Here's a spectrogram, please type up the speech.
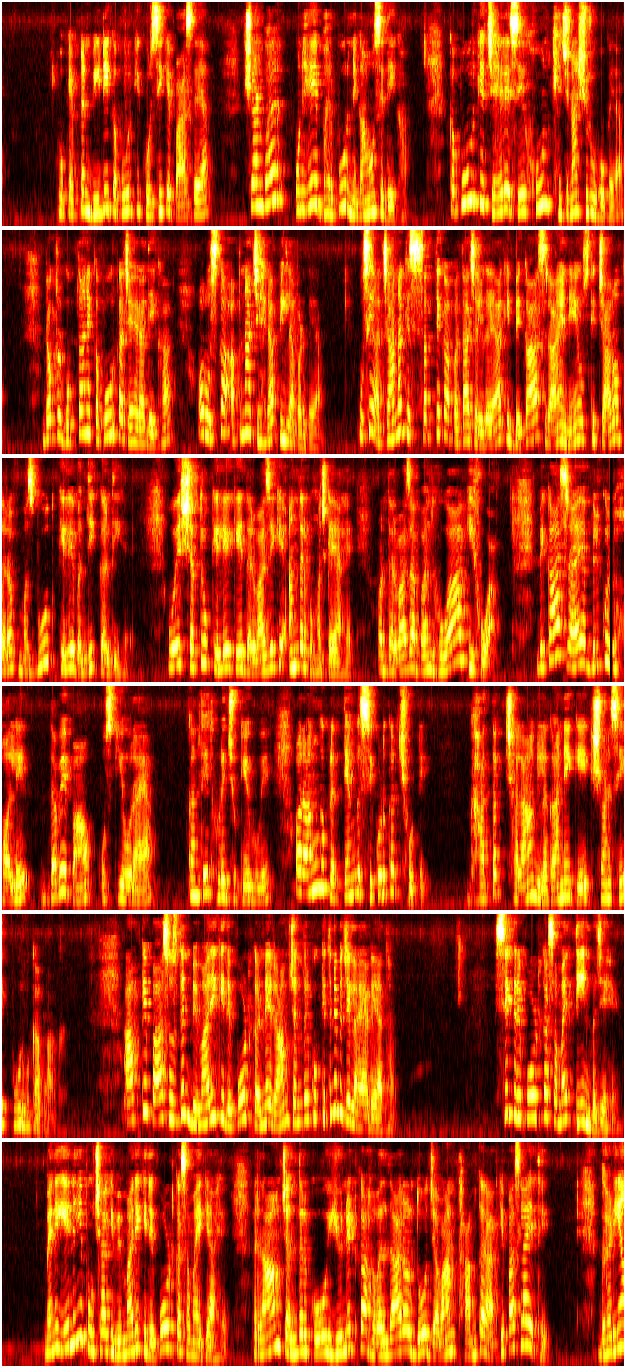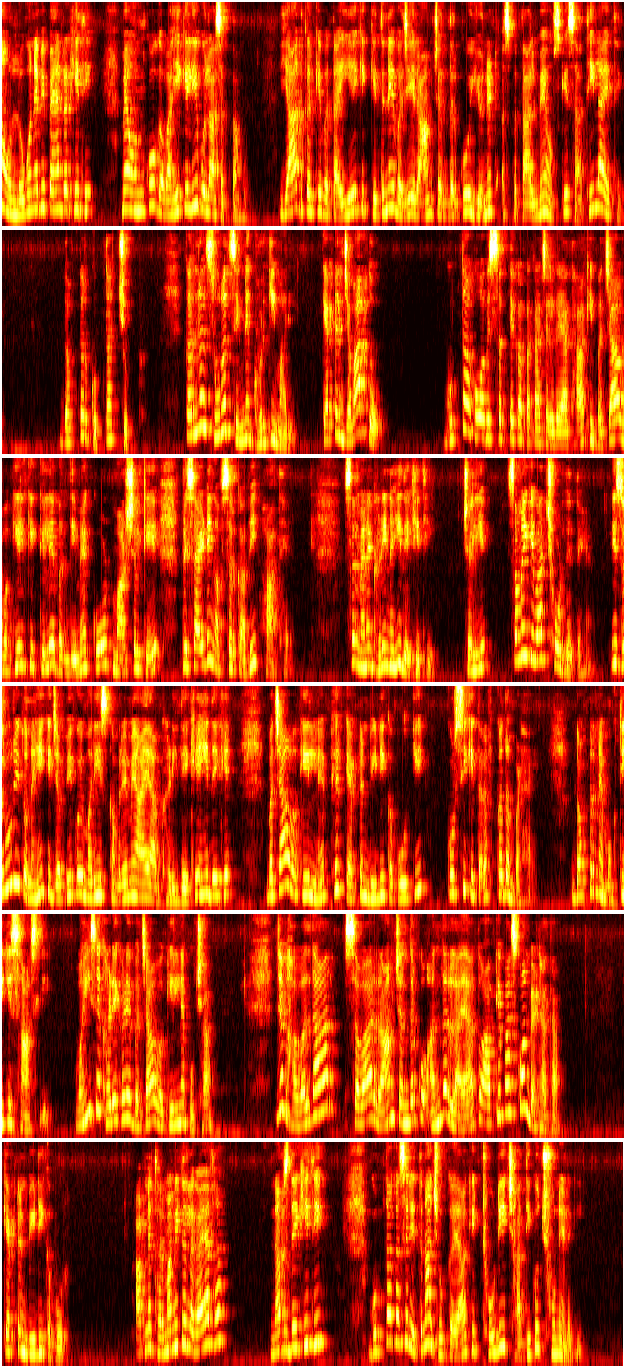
وہ کیپٹن بی ڈی کپور کی کرسی کے پاس گیا۔ کھڑ بھر انہیں بھرپور نگاہوں سے دیکھا۔ کپور کے چہرے سے خون کھینچنا شروع ہو گیا۔ ڈاکٹر گپتا نے کپور کا چہرہ دیکھا اور اس کا اپنا چہرہ پیلا پڑ گیا۔ اسے اچانک اس ستیہ کا پتا چل گیا کہ بکاس رائے نے اس کے چاروں طرف مضبوط قلعے بندی کر دی ہے۔ وہ اس شترو قلعے کے دروازے کے اندر پہنچ گیا ہے اور دروازہ بند ہوا کہ ہوا۔ وکاس رائے اب بالکل ہولے، دبے پاؤں اس کی اور آیا۔ کندھے تھوڑے جھکے ہوئے اور انگ پرتنگ سکڑ کر چھوٹے۔ گھاتک چھلانگ لگانے کے کھڑ سے پورو کا باغ۔ آپ کے پاس اس دن بیماری کی رپورٹ کرنے رام چندر کو کتنے بجے لایا گیا تھا؟ سکھ رپورٹ کا سمے تین بجے ہے۔ میں نے یہ نہیں پوچھا کہ بیماری کی رپورٹ کا سمے کیا ہے۔ رام چندر کو یونٹ کا حولدار اور دو جوان تھام کر آپ کے پاس لائے تھے۔ گھڑیاں ان لوگوں نے بھی پہن رکھی تھی۔ میں ان کو گواہی کے لیے بلا سکتا ہوں۔ یاد کر کے بتائیے کہ کتنے بجے رام چندر کو یونٹ اسپتال میں اس کے ساتھی لائے تھے۔ ڈاکٹر گپتا چپ۔ کرنل سورت سنگھ نے گھڑکی ماری۔ کیپٹن جواب دو۔ گپتا کو اب اس ستیہ کا پتا چل گیا تھا کہ بچاؤ وکیل کی قلعے بندی میں کورٹ مارشل کے پریسائڈنگ افسر کا بھی ہاتھ ہے۔ سر، میں نے گھڑی نہیں دیکھی تھی۔ چلیے، سمے کے بعد چھوڑ دیتے ہیں۔ یہ ضروری تو نہیں کہ جب بھی کوئی مریض کمرے میں آئے، آپ گھڑی دیکھیں ہی دیکھیں۔ بچاؤ وکیل نے پھر کیپٹن بی ڈی کپور کی کرسی کی طرف قدم بڑھائے۔ ڈاکٹر نے مکتی کی سانس لی۔ وہیں سے کھڑے کھڑے بچاؤ وکیل نے پوچھا، جب حولدار سوار رام چندر کو اندر لایا تو آپ کے پاس کون بیٹھا تھا؟ Captain B D Kapoor. آپ نے تھرما میٹر لگایا تھا؟ نبز دیکھی تھی؟ گپتا کا سر اتنا جھک گیا کہ ٹھوڈی چھاتی کو چھونے لگی۔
